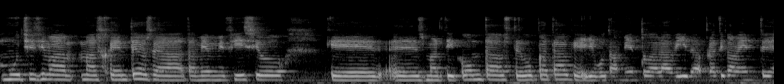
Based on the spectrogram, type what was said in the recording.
muchísima más gente, o sea, también mi fisio que es Martí Comta, osteópata, que llevo también toda la vida, prácticamente,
